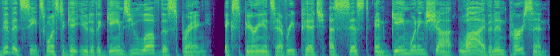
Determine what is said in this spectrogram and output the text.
Vivid Seats wants to get you to the games you love this spring. Experience every pitch, assist, and game winning shot live and in person.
